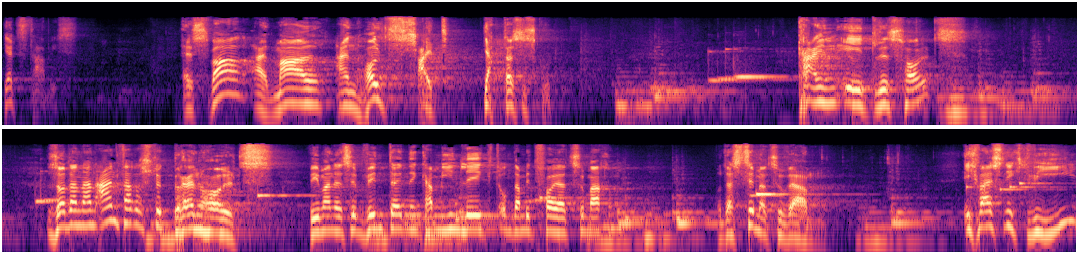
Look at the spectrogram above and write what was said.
jetzt habe ich's. Es war einmal ein Holzscheit. Ja, das ist gut. Kein edles Holz, sondern ein einfaches Stück Brennholz, wie man es im Winter in den Kamin legt, um damit Feuer zu machen und das Zimmer zu wärmen. Ich weiß nicht wie,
